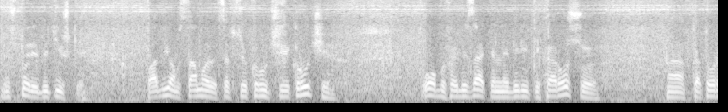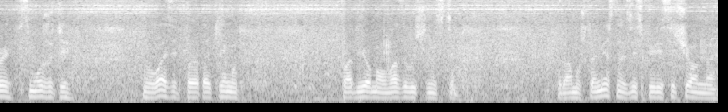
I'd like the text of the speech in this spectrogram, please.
Ну что, ребятишки, подъем становится все круче и круче. Обувь обязательно берите хорошую, в которой сможете лазить по таким вот подъемом возвышенности. Потому что местность здесь пересеченная.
